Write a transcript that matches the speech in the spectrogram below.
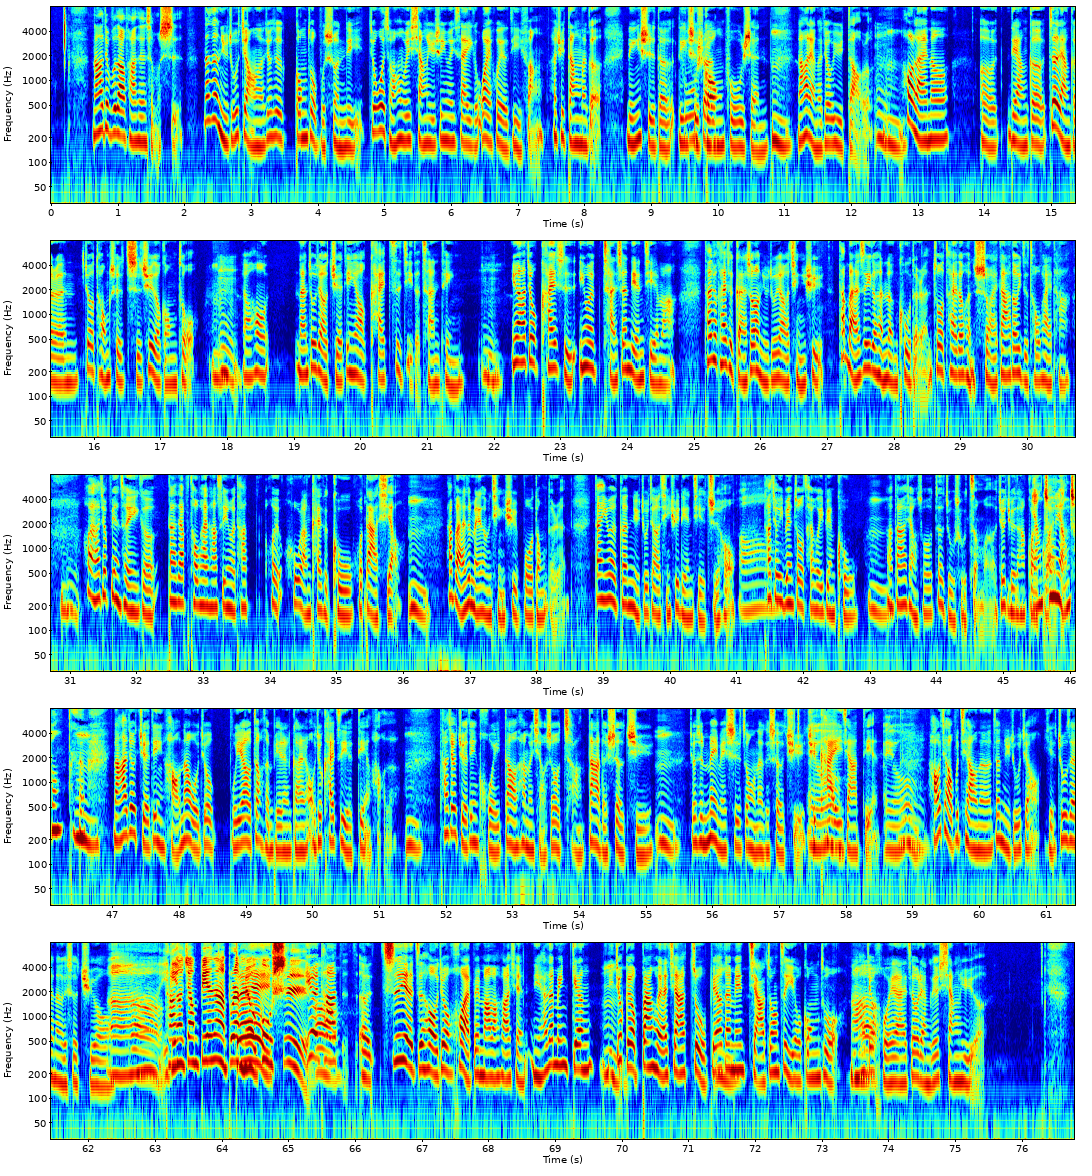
然后就不知道发生什么事。那这女主角呢，就是工作不顺利，就为什么他们会相遇？是因为在一个外汇的地方，她去当那个临时的临时工服务生，嗯，然后两个就遇到了，嗯，后来呢，呃，两个这两个人就同时辞去了工作，嗯，然后。男主角决定要开自己的餐厅，嗯，因为他就开始因为产生连结嘛，他就开始感受到女主角的情绪。他本来是一个很冷酷的人，做菜都很帅，大家都一直偷拍他。嗯，后来他就变成一个大家偷拍他是因为他会忽然开始哭或大笑。嗯，他本来是没什么情绪波动的人，但因为跟女主角的情绪连接之后，哦，他就一边做菜会一边哭。嗯，然后大家想说这主厨怎么了？就觉得他怪怪的。洋葱，洋葱。嗯，然后他就决定好，那我就。不要造成别人干扰，我就开自己的店好了。嗯，他就决定回到他们小时候长大的社区，嗯，就是妹妹失踪的那个社区去开一家店。哎呦，好巧不巧呢，这女主角也住在那个社区哦。嗯，一定要这样编啊，不然没有故事。因为他呃失业之后，就后来被妈妈发现，你还在那边跟，你就给我搬回来家住，不要在那边假装自己有工作。然后就回来之后，两个就相遇了。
